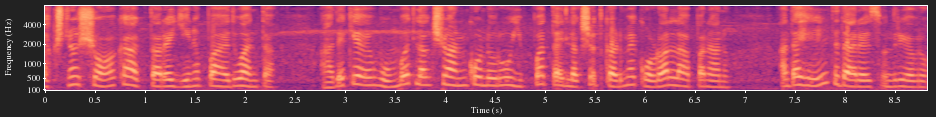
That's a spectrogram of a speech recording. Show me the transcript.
ತಕ್ಷಣ ಶಾಕ್ ಆಗ್ತಾರೆ, ಏನಪ್ಪ ಇದು? ಅಂತ. ಅದಕ್ಕೆ ಒಂಬತ್ತು ಲಕ್ಷ ಅಂದ್ಕೊಂಡವರು ಇಪ್ಪತ್ತೈದು ಲಕ್ಷದ ಕಡಿಮೆ ಕೊಡೋಲ್ಲಪ್ಪ ನಾನು ಅಂತ ಹೇಳ್ತಿದ್ದಾರೆ ಸುಂದ್ರಿ ಅವರು.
